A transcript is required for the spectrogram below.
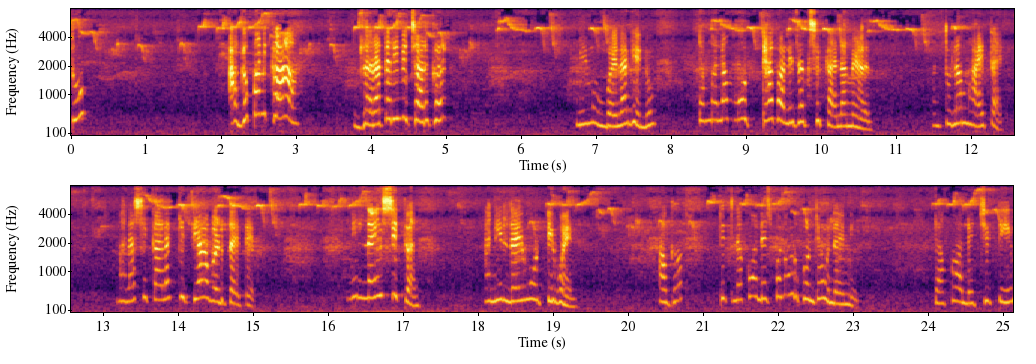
तू? अगं पण का? जरा तरी विचार कर. मी मुंबईला गेलो तर मला मोठ्या कॉलेजात शिकायला मिळेल. आणि तुला माहीत आहे मला शिकायला किती आवडतंय ते. मी लय शिकन आणि लय मोठी होईन. अगं तिथलं कॉलेज पण हुडकून ठेवलंय मी. त्या कॉलेजची टीम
